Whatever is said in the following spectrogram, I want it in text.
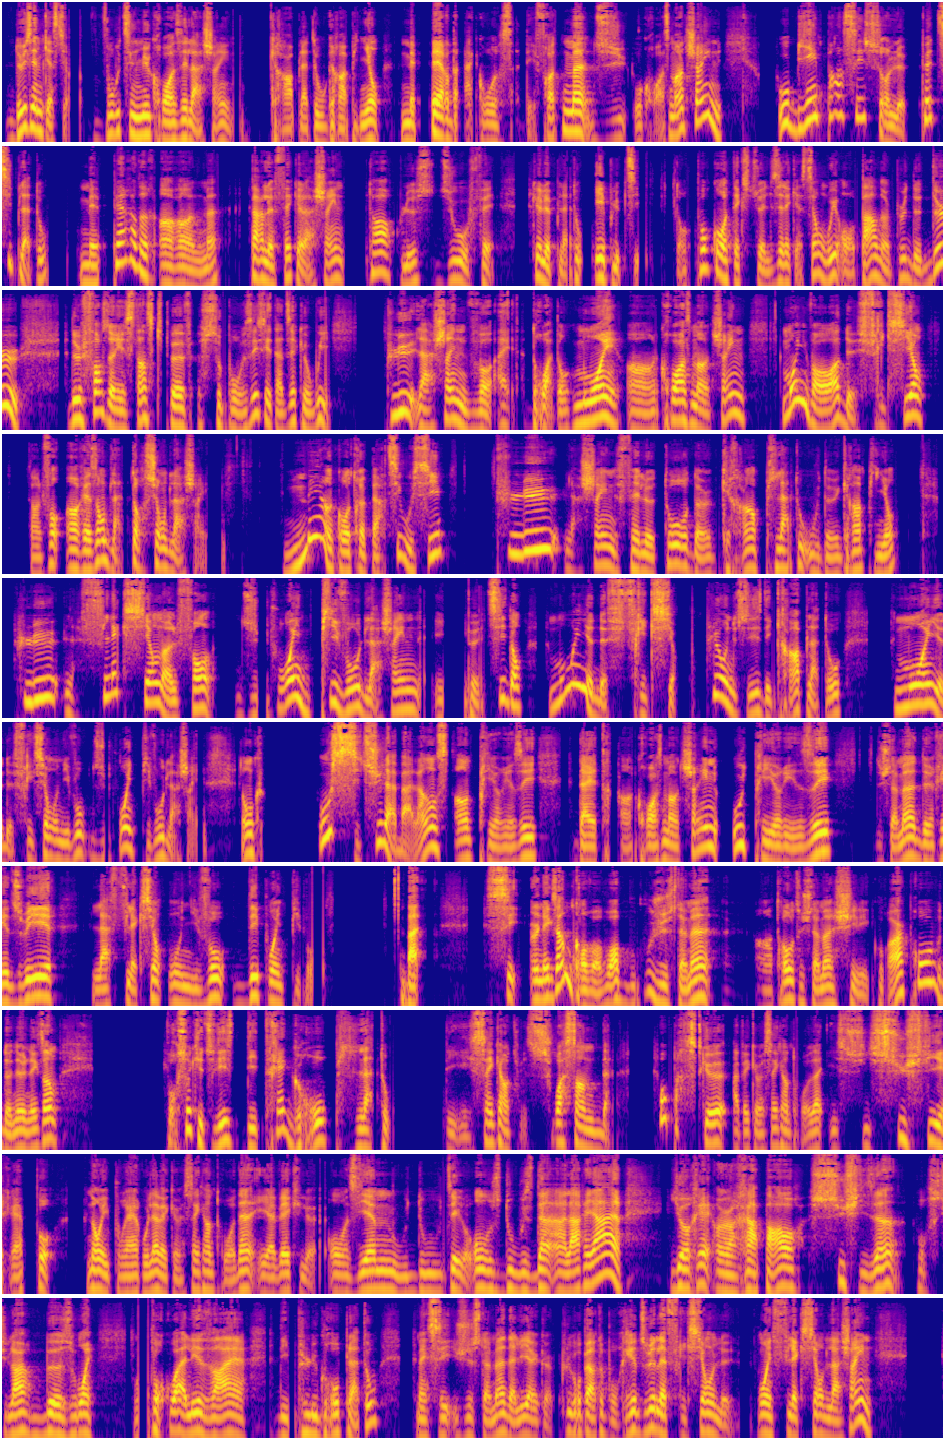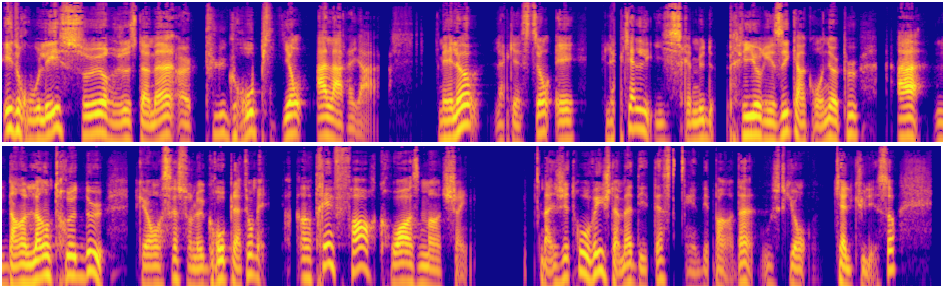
Deuxième question. Vaut-il mieux croiser la chaîne, grand plateau, grand pignon, mais perdre à cause des frottements dus au croisement de chaîne, ou bien passer sur le petit plateau, mais perdre en rendement par le fait que la chaîne tord plus dû au fait que le plateau est plus petit? Donc, pour contextualiser la question, oui, on parle un peu de deux, deux forces de résistance qui peuvent s'opposer, c'est-à-dire que oui, plus la chaîne va être droite, donc moins en croisement de chaîne, moins il va y avoir de friction, dans le fond, en raison de la torsion de la chaîne. Mais en contrepartie aussi, plus la chaîne fait le tour d'un grand plateau ou d'un grand pignon, plus la flexion, dans le fond, du point de pivot de la chaîne est petit, donc moins il y a de friction. Plus on utilise des grands plateaux, moins il y a de friction au niveau du point de pivot de la chaîne. Donc, où se situe la balance entre prioriser d'être en croisement de chaîne ou de prioriser justement de réduire la flexion au niveau des points de pivot? Ben, c'est un exemple qu'on va voir beaucoup justement, entre autres justement chez les coureurs pro. Vous donner un exemple. Pour ceux qui utilisent des très gros plateaux, des 58, 60 dents, pas parce que avec un 53 dents, il, suffirait pas. Non, il pourrait rouler avec un 53 dents et avec le 11e ou 12, 11, 12 dents à l'arrière, il y aurait un rapport suffisant pour leurs besoins. Pourquoi aller vers des plus gros plateaux? Ben, c'est justement d'aller avec un plus gros plateau pour réduire la friction, le point de flexion de la chaîne et de rouler sur justement un plus gros pignon à l'arrière. Mais là, la question est lequel il serait mieux de prioriser quand on est un peu dans l'entre-deux, qu'on serait sur le gros plateau, mais en très fort croisement de chaîne. Ben, j'ai trouvé justement des tests indépendants où qui ont calculé ça.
